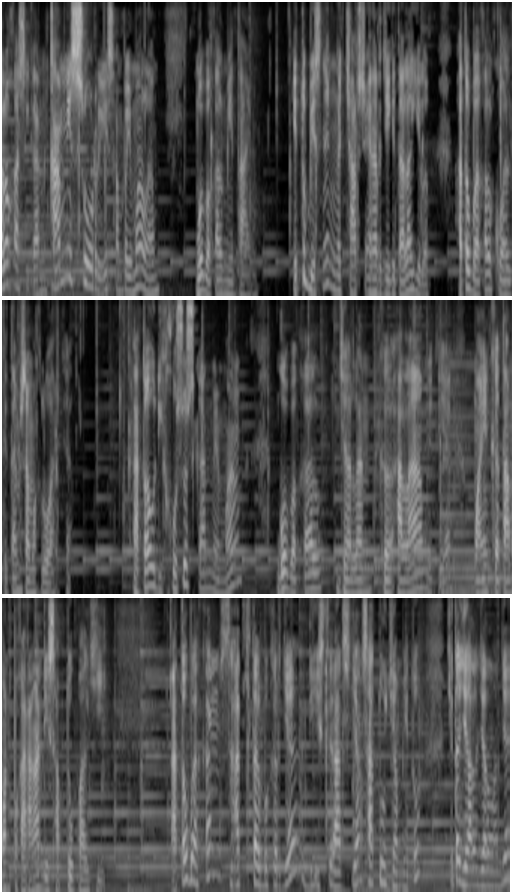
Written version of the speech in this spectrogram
alokasikan Kamis sore sampai malam gue bakal me time. Itu biasanya nge-charge energi kita lagi loh. Atau bakal quality time sama keluarga atau dikhususkan memang gue bakal jalan ke alam gitu ya main ke taman pekarangan di Sabtu pagi. Atau bahkan saat kita bekerja di istirahat siang satu jam itu kita jalan-jalan aja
